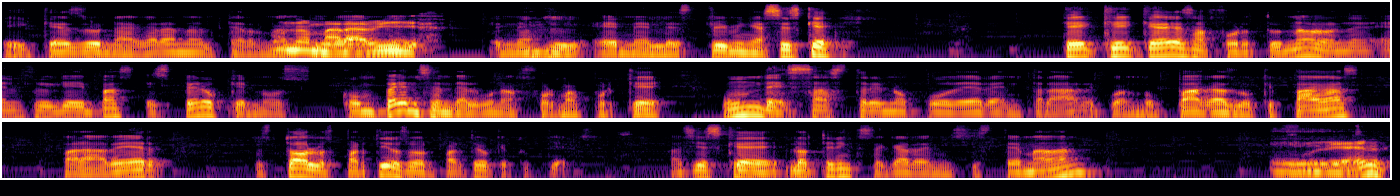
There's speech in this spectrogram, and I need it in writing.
y que es una gran alternativa. Una maravilla. En el, en el, streaming. Así es que, qué, qué, desafortunado en el NFL Game Pass. Espero que nos compensen de alguna forma, porque un desastre no poder entrar cuando pagas lo que pagas para ver pues, todos los partidos o el partido que tú quieres. Así es que lo tienen que sacar de mi sistema, Dan. Muy eh, bien.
